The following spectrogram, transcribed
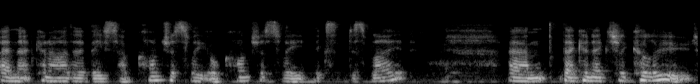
and that can either be subconsciously or consciously displayed um, they can actually collude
